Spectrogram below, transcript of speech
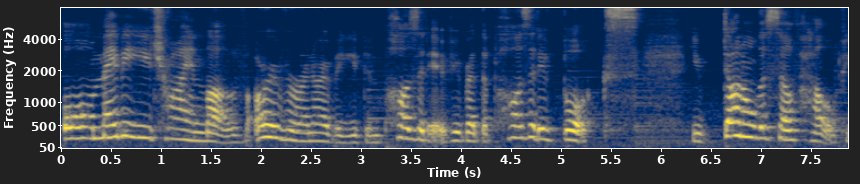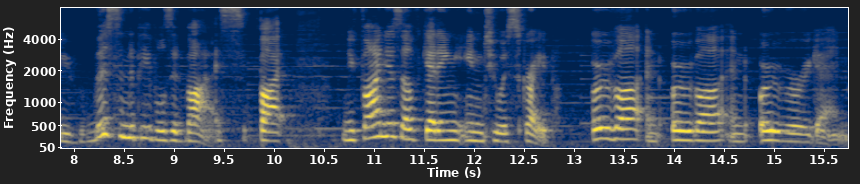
Or maybe you try and love over and over. You've been positive, you've read the positive books you've done all the self help, you've listened to people's advice, but you find yourself getting into a scrape over and over and over again.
